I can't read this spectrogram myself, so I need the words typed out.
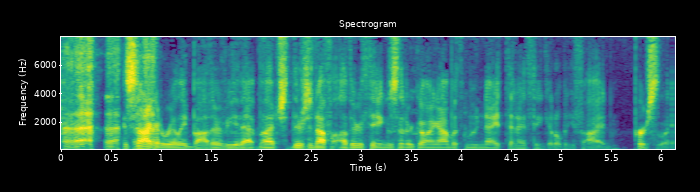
it's not going to really bother me that much. There's enough other things that are going on with Moon Knight that I think it'll be fine, personally.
